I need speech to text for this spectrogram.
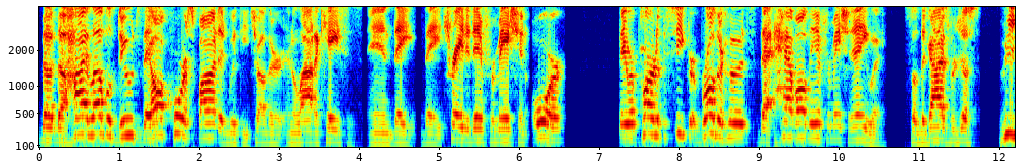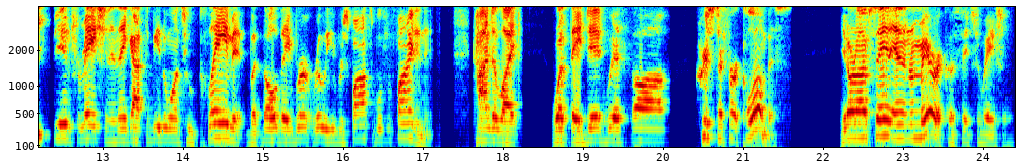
the the high level dudes they all corresponded with each other in a lot of cases. And they they traded information or they were part of the secret brotherhoods that have all the information anyway. So the guys were just leaked the information and they got to be the ones who claim it but though they weren't really responsible for finding it. Kind of like what they did with uh, christopher columbus. You know what i'm saying? In an america situation.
